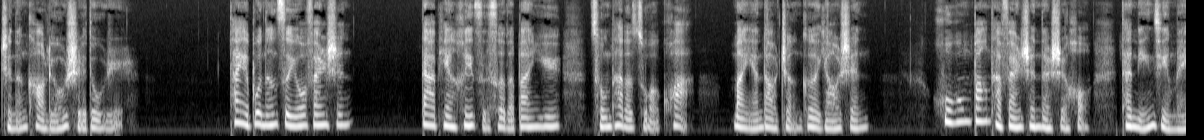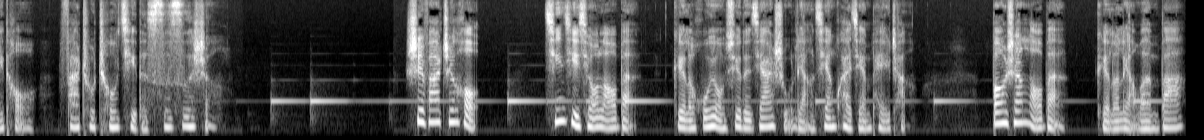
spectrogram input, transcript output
只能靠流食度日。他也不能自由翻身，大片黑紫色的斑淤从他的左胯蔓延到整个腰身。护工帮他翻身的时候，他拧紧眉头，发出抽泣的嘶嘶声。事发之后，氢气球老板给了胡永旭的家属两千块钱赔偿，包山老板给了两万八，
